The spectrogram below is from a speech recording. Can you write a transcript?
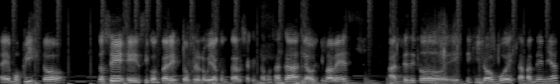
La hemos visto. No sé eh, si contar esto, pero lo voy a contar ya que estamos acá. La última vez, antes de todo este quilombo, de esta pandemia,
